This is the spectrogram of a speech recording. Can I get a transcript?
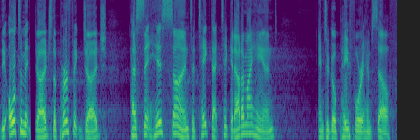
the ultimate judge, the perfect judge, has sent his son to take that ticket out of my hand and to go pay for it himself.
